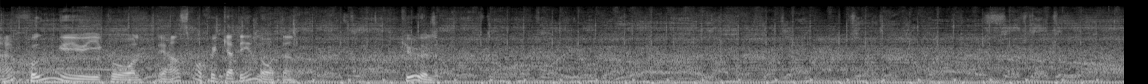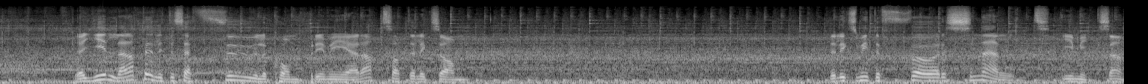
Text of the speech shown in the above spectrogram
han sjunger ju i Crawl. Det är han som har skickat in låten. Kul. Jag gillar att det är lite så fulkomprimerat så att det liksom... Det är liksom inte för snällt i mixen.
